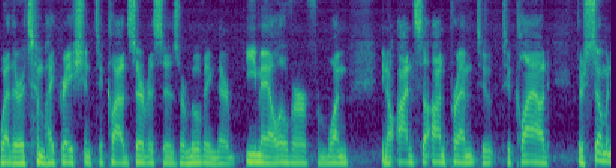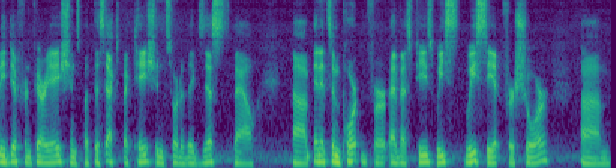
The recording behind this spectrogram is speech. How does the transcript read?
whether it's a migration to cloud services or moving their email over from one, you know, on on prem to to cloud. There's so many different variations, but this expectation sort of exists now, um, and it's important for MSPs. We we see it for sure. Um,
